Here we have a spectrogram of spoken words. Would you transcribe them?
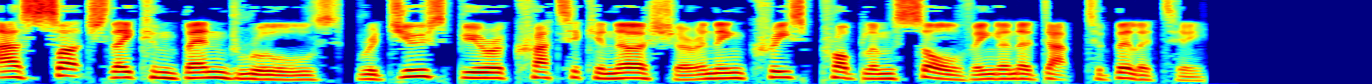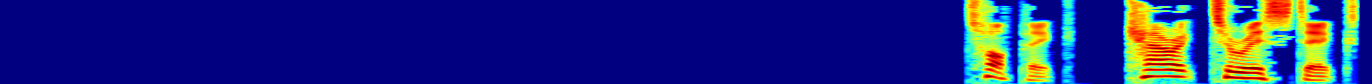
As such they can bend rules, reduce bureaucratic inertia and increase problem solving and adaptability. Topic: Characteristics.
